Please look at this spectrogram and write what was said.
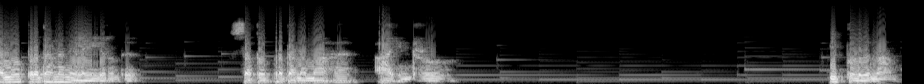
தமோ பிரதான நிலையிலிருந்து சதோ பிரதானமாக ஆகின்றோம். இப்பொழுது நாம்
